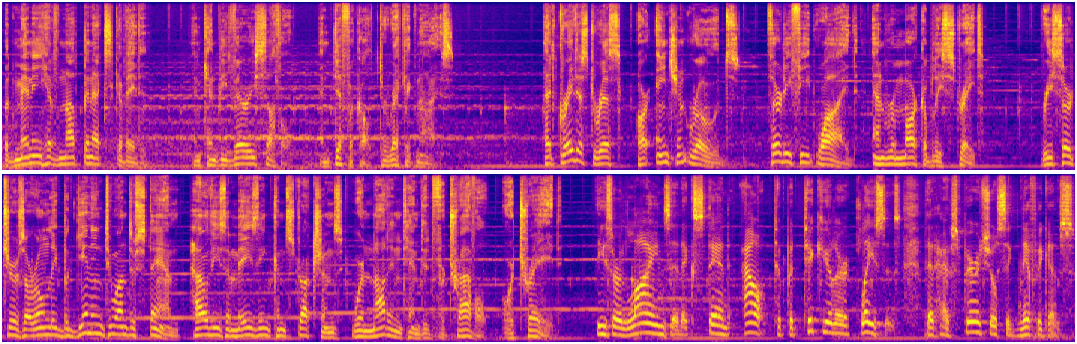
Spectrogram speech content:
but many have not been excavated and can be very subtle and difficult to recognize. At greatest risk are ancient roads, 30 feet wide and remarkably straight. Researchers are only beginning to understand how these amazing constructions were not intended for travel or trade. These are lines that extend out to particular places that have spiritual significance.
